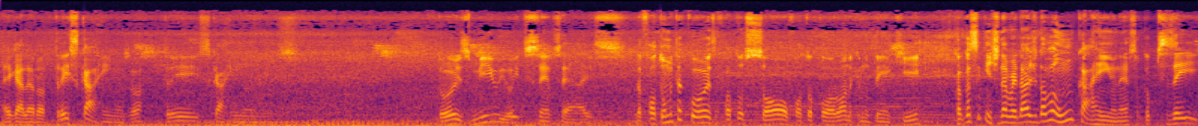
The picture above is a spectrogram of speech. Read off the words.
Aí, galera, ó. Três carrinhos, ó. Três carrinhos. 2.800 reais. Ainda faltou muita coisa. Faltou sol, faltou corona que não tem aqui. Só que é o seguinte, na verdade dava um carrinho, né? Só que eu precisei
